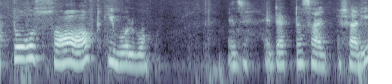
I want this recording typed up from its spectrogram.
এত সফট কি বলব? এই যে, এটা একটা শাড়ি।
